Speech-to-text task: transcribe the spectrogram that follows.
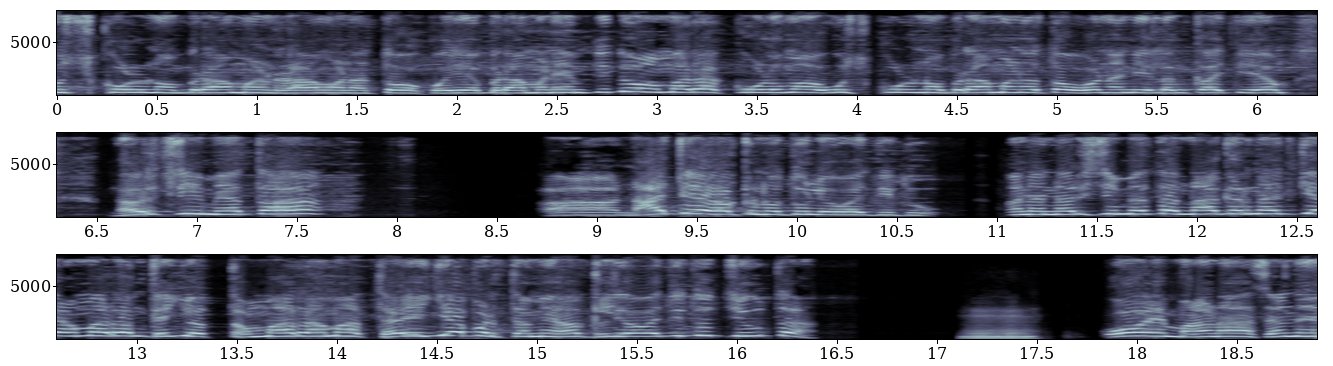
ઉસ્કુલ નો બ્રાહ્મણ રાવણ હતો. કોઈએ બ્રાહ્મણ એમ કીધું અમારા કુળમાં ઉસકુળ નો બ્રાહ્મણ હતો હોનાની લંકાથી એમ. નરસિંહ મહેતા નાતે હક નતું લેવા દીધું. અને નરસિંહ મહેતા નાગર નાથ કે અમારામાં થઈ ગયો? તમારામાં થઈ ગયા પણ તમે હક લેવા દીધું જીવતા. કોઈ માણસ છે ને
